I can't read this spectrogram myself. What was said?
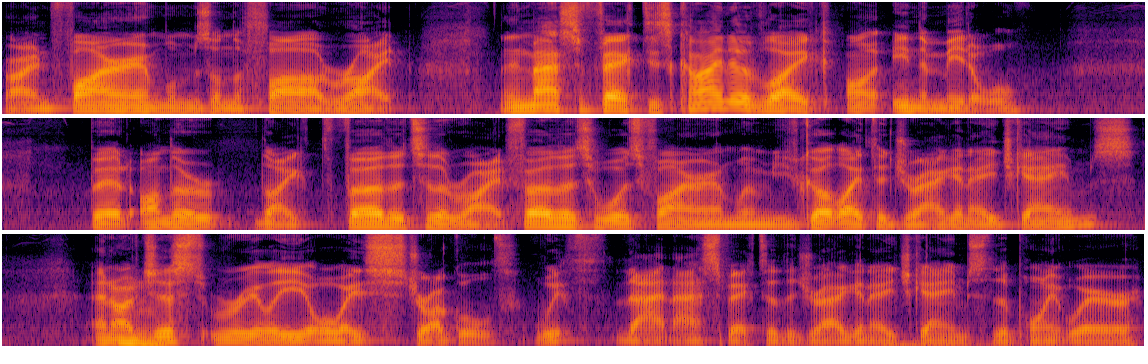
right? And Fire Emblem's on the far right. And Mass Effect is kind of like in the middle, but on the like further to the right, further towards Fire Emblem, you've got like the Dragon Age games. And I've just really always struggled with that aspect of the Dragon Age games to the point where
